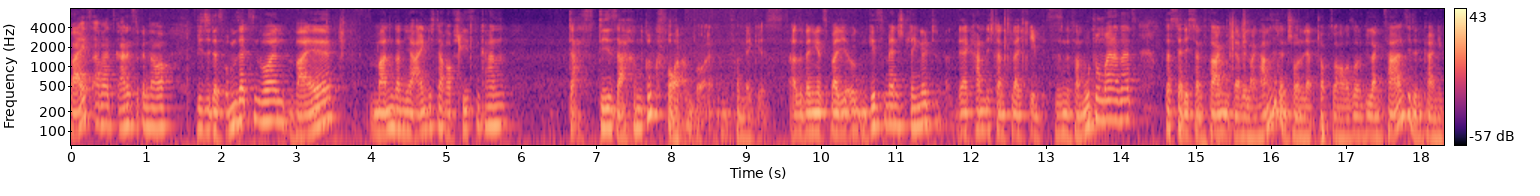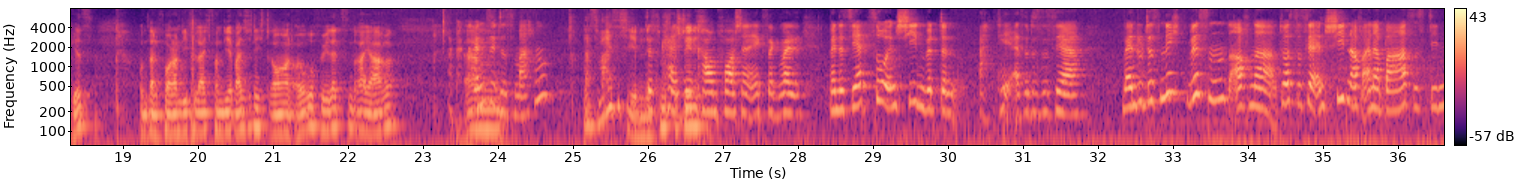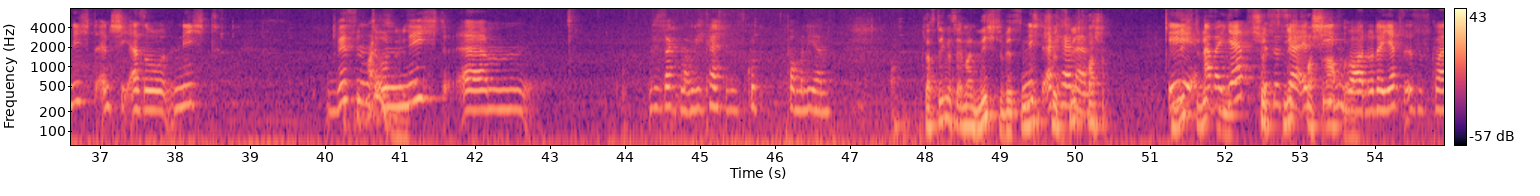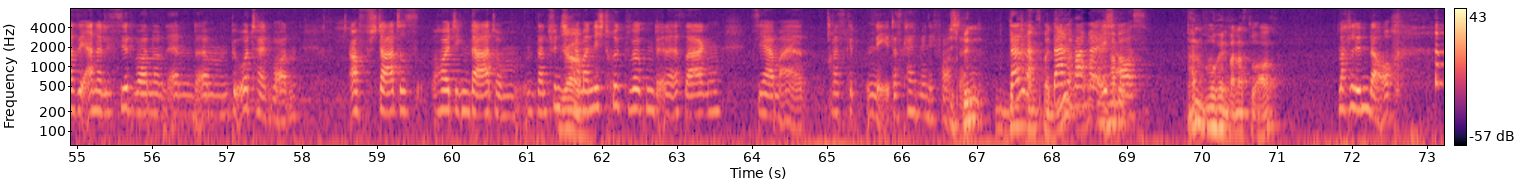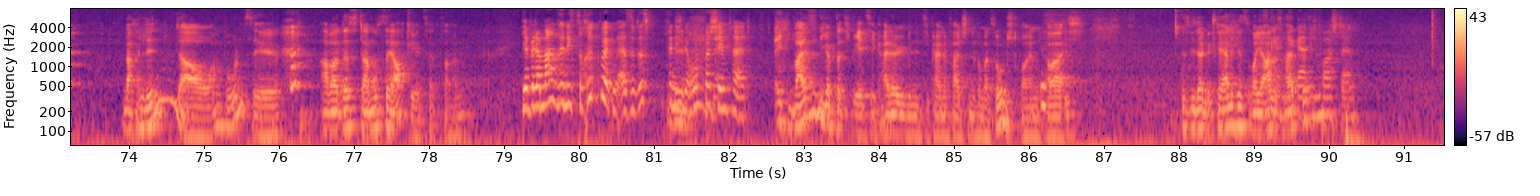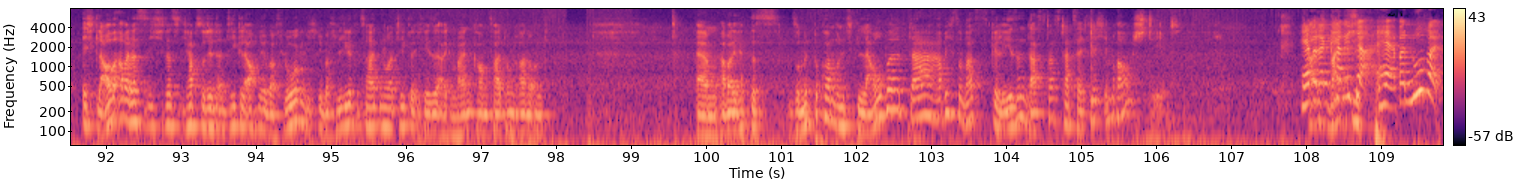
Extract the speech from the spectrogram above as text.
weiß aber jetzt gar nicht so genau, wie sie das umsetzen wollen, weil man dann ja eigentlich darauf schließen kann, dass die Sachen rückfordern wollen von der GIS. Also wenn jetzt bei dir irgendein GIS-Mensch klingelt, der kann dich dann vielleicht eben, das ist eine Vermutung meinerseits, dass der dich dann fragen, wie lange haben sie denn schon einen Laptop zu Hause und wie lange zahlen sie denn keine GIS? Und dann fordern die vielleicht von dir, weiß ich nicht, 300 Euro für die letzten drei Jahre. Aber können ähm, sie das machen? Das weiß ich eben nicht. Das kann ich mir kaum vorstellen, ehrlich gesagt, weil wenn das jetzt so entschieden wird, dann. Ach nee, also das ist ja. Wenn du das nicht wissend auf einer. Du hast das ja entschieden auf einer Basis, die nicht entschieden. Also nicht wissend und nicht. nicht. Ähm, wie sagt man, wie kann ich das jetzt gut formulieren? Das Ding ist ja immer nicht wissen. Nicht erkennen. Nicht vor, Stra- Eh, aber jetzt ist es ja entschieden worden oder jetzt ist es quasi analysiert worden und, und ähm, beurteilt worden. Auf Status heutigem Datum. Und dann finde ich, Ja. kann man nicht rückwirkend äh, sagen, sie haben äh, was gibt. Nee, das kann ich mir nicht ich vorstellen. bin, bin dann ich bei dann dir. wandere aber ich habe, aus. Dann wohin wanderst du aus? Nach Lindau. Nach Lindau am Bodensee. Aber das, da musst du ja auch GZ zahlen. Ja, aber da machen sie nicht so rückwirkend. Also das finde ich eine Unverschämtheit. Ich weiß es nicht, ob das. Ich will jetzt hier keine, jetzt keine falschen Informationen streuen, aber ich. Ist wieder gefährliches, royales kann ich mir gar nicht Halbwissen. vorstellen. Ich glaube aber, dass ich, dass ich habe so den Artikel auch nur überflogen. Ich überfliege zurzeit nur Artikel. Ich lese allgemein kaum Zeitungen gerade und ähm, aber ich habe das so mitbekommen und ich glaube, da habe ich sowas gelesen, dass das tatsächlich im Raum steht. Ja, aber dann ich kann ich ja, hä, aber nur weil,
